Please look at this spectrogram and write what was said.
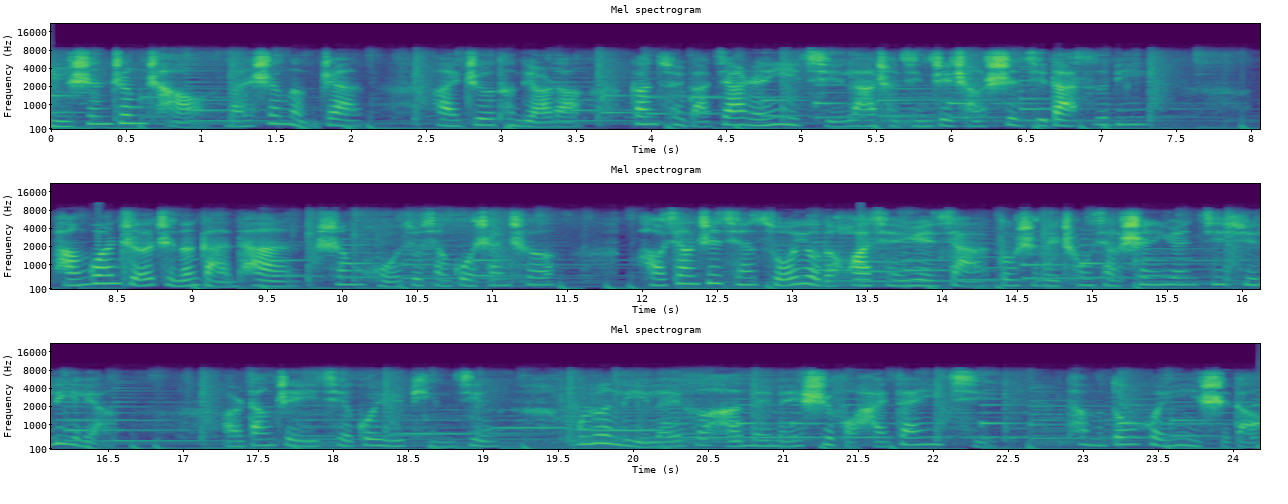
女生争吵，男生冷战，爱折腾点儿的，干脆把家人一起拉扯进这场世纪大撕逼。旁观者只能感叹：生活就像过山车，好像之前所有的花前月下都是为冲向深渊积蓄力量。而当这一切归于平静，不论李雷和韩梅梅是否还在一起，他们都会意识到，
